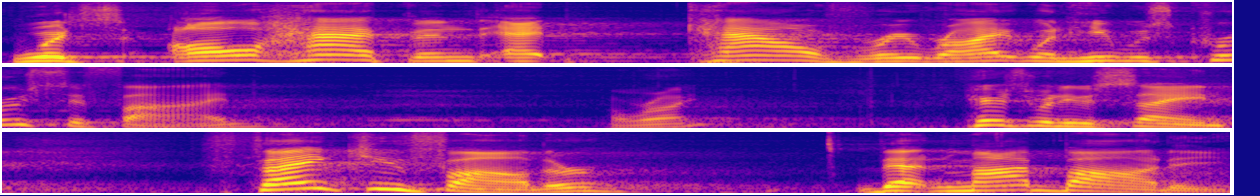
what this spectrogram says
which all happened at Calvary, right, when he was crucified. All right? Here's what he was saying Thank you, Father, that my body,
